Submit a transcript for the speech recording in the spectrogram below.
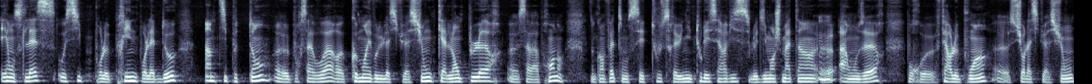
Et on se laisse aussi pour le print, pour l'hebdo, un petit peu de temps euh, pour savoir euh, comment évolue la situation, quelle ampleur euh, ça va prendre. Donc en fait, on s'est tous réunis, tous les services, le dimanche matin mhm. à 11h pour faire le point sur la situation,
